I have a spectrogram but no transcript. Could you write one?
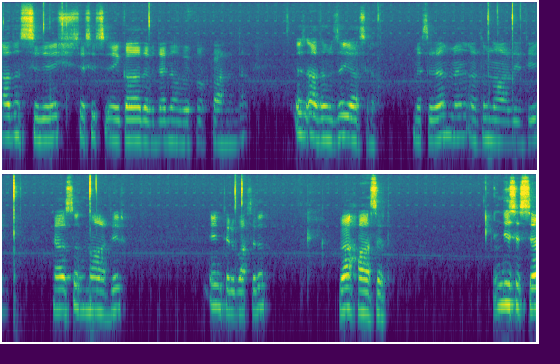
adını silirik. Sessiz e, qala da bilər Novia Papka adında. Öz adımızı yazırıq. Məsələn, mən adım Nadirdir. Yazıq Nadir. Enter basırıq və hazırdır. İndi sizə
